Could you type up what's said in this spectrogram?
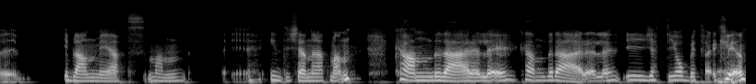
eh, ibland med att man inte känner att man kan det där eller kan det där. Eller, det är jättejobbigt verkligen.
